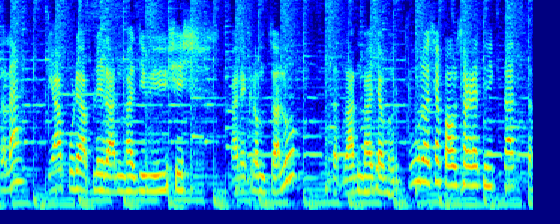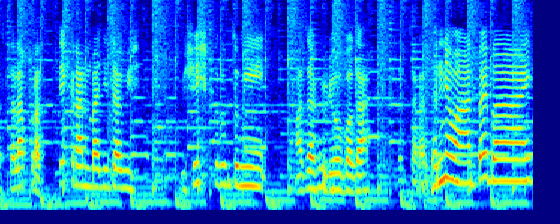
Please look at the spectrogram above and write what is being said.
चला यापुढे आपले रानभाजी विशेष कार्यक्रम चालू. तर रानभाज्या भरपूर अशा पावसाळ्यात निघतात. तर चला प्रत्येक रानभाजीचा विश विशेष करून तुम्ही माझा व्हिडिओ बघा. तर चला धन्यवाद. Bye bye.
